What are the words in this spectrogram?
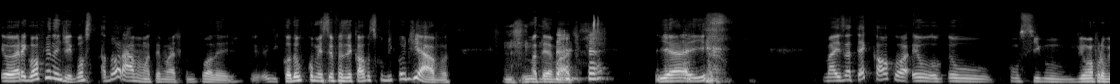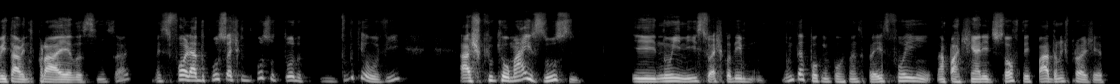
eu era igual o Fernandinho, eu adorava matemática no colégio. E quando eu comecei a fazer cálculo, descobri que eu odiava matemática. E aí, mas até cálculo eu, eu consigo ver um aproveitamento para ela, assim, sabe? Mas se for olhar do curso, acho que do curso todo, tudo que eu vi, acho que o que eu mais uso, e no início acho que eu dei muita pouca importância para isso, foi na parte de área de software, padrão de projeto.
